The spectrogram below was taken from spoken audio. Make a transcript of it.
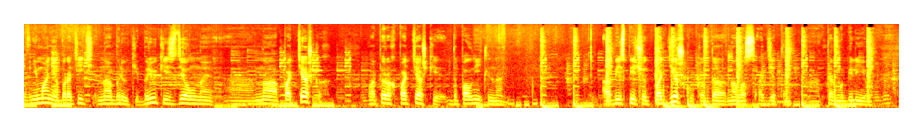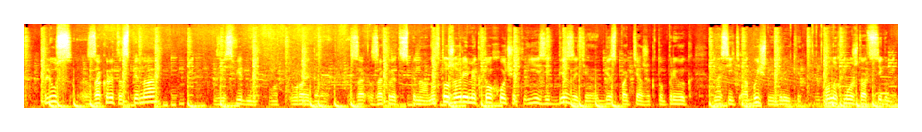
внимание обратить на брюки. Брюки сделаны э, на подтяжках. Во-первых, подтяжки дополнительно обеспечивают поддержку, когда на вас одето а, термобелье. Плюс закрыта спина, здесь видно, вот у райдера за- закрыта спина. Но в то же время, кто хочет ездить без этих, без подтяжек, кто привык носить обычные брюки, он их может отстегнуть.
